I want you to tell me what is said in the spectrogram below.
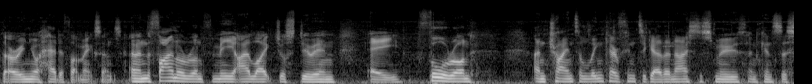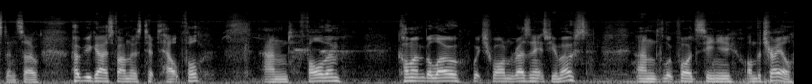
that are in your head, if that makes sense. And then the final run for me, I like just doing a full run and trying to link everything together nice and smooth and consistent. So hope you guys found those tips helpful and follow them comment below which one resonates with you most and look forward to seeing you on the trail.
